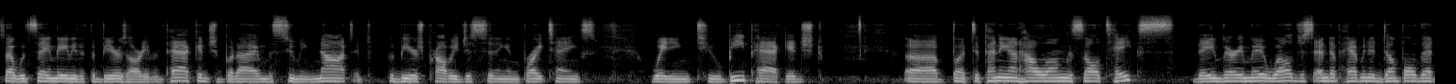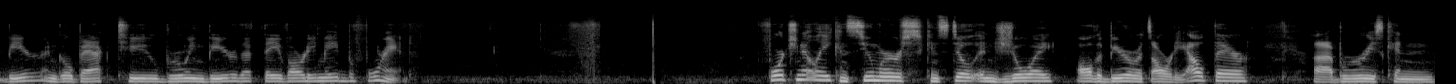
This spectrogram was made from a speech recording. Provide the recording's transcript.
So I would say maybe that the beer's already been packaged, but I'm assuming not. It, the beer's probably just sitting in bright tanks waiting to be packaged. Uh, but depending on how long this all takes, they very may well just end up having to dump all that beer and go back to brewing beer that they've already made beforehand. Fortunately, consumers can still enjoy all the beer that's already out there. Uh, breweries can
